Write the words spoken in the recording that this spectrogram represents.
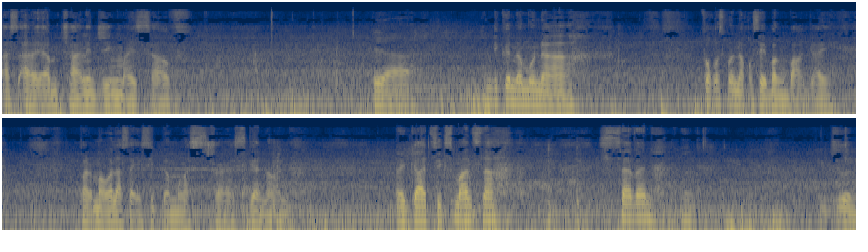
as I am challenging myself. Kaya, hindi ko na muna focus muna ako sa ibang bagay para mawala sa isip ng mga stress, ganon. My God, 6 months na. 7 June.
